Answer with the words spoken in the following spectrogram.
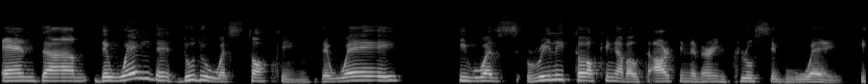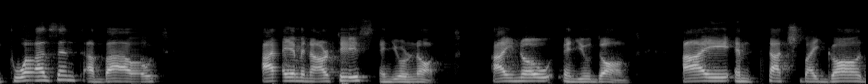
And um, the way that Dudu was talking, the way he was really talking about art in a very inclusive way. It wasn't about, I am an artist and you're not. I know and you don't. I am touched by God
